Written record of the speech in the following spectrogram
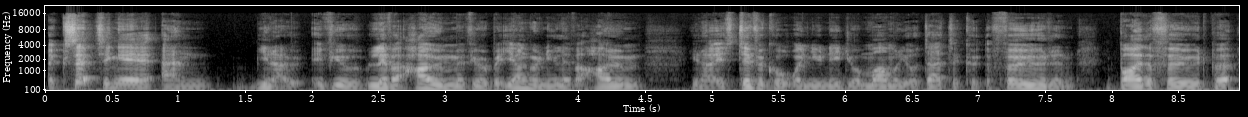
accepting it, and you know if you live at home, if you're a bit younger and you live at home you know it's difficult when you need your mum or your dad to cook the food and buy the food but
